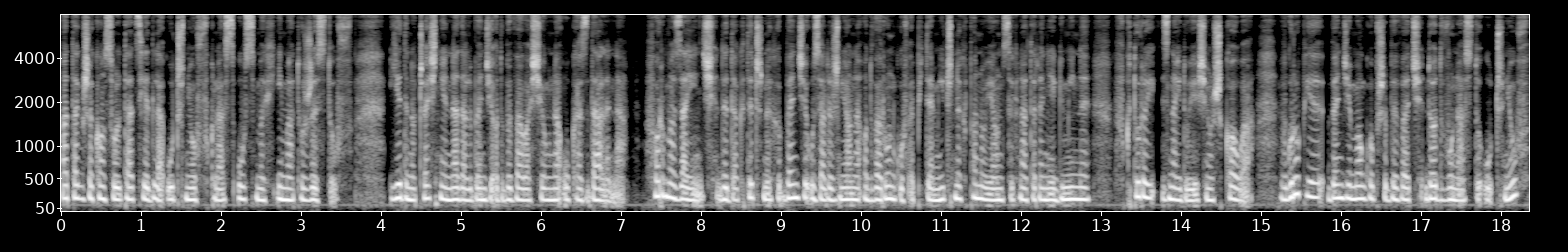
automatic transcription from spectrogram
a także konsultacje dla uczniów klas ósmych i maturzystów. Jednocześnie nadal będzie odbywała się nauka zdalna. Forma zajęć dydaktycznych będzie uzależniona od warunków epidemicznych panujących na terenie gminy, w której znajduje się szkoła. W grupie będzie mogło przebywać do 12 uczniów,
